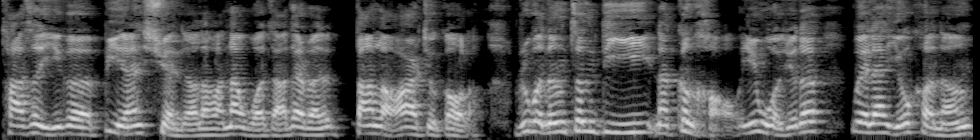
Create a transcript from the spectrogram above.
它是一个必然选择的话，那我只要在这边当老二就够了。如果能争第一，那更好，因为我觉得未来有可能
